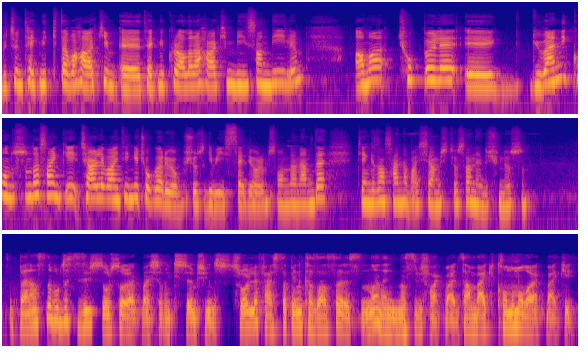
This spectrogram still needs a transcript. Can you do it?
bütün teknik kitaba hakim, e, teknik kurallara hakim bir insan değilim. Ama çok böyle e, güvenlik konusunda sanki Charlie Whiting'i çok arıyormuşuz gibi hissediyorum son dönemde. Cengizhan senle başlayalım istiyorsan ne düşünüyorsun? Ben aslında burada size bir soru sorarak başlamak istiyorum şimdi. Stroll ile Verstappen'in kazası arasında hani nasıl bir fark vardı? Tam belki konum olarak belki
